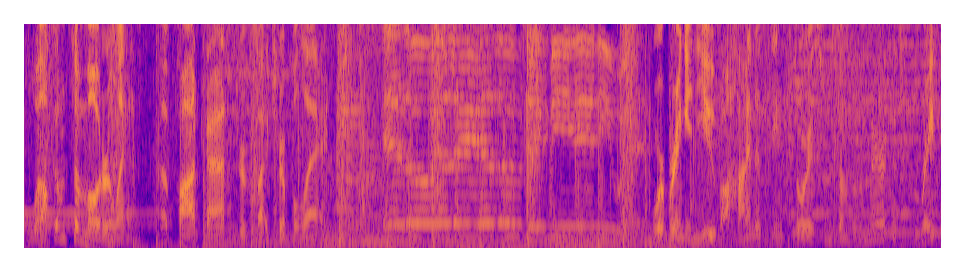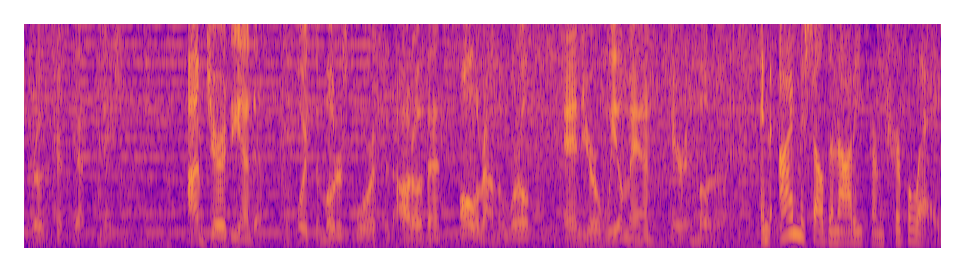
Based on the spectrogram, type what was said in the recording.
Welcome to Motorland, a podcast driven by AAA. Hello, hello, hello, take me anywhere. We're bringing you behind the scenes stories from some of America's great road trip destinations. I'm Jarod DeAnda, the voice of motorsports and auto events all around the world, and your wheelman here in Motorland. And I'm Michelle Donati from AAA,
